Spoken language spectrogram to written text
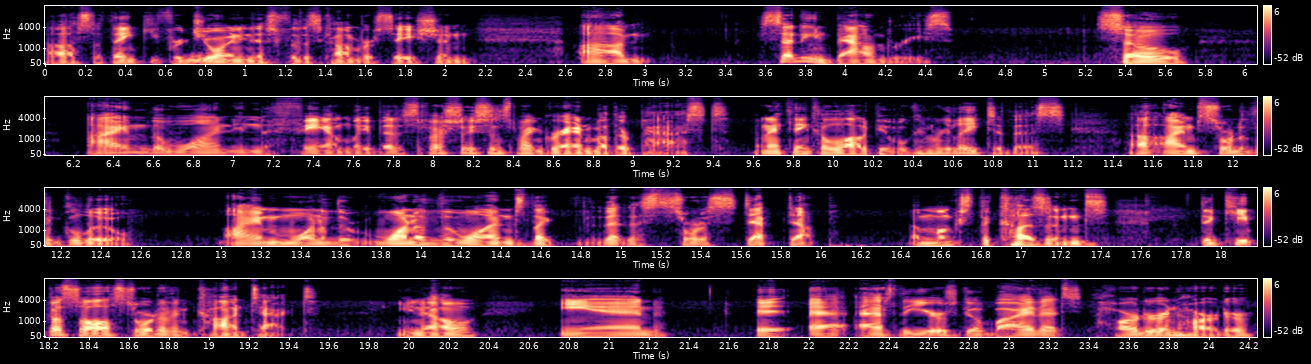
uh, so thank you for joining us for this conversation. Um, setting boundaries. So I'm the one in the family that, especially since my grandmother passed, and I think a lot of people can relate to this. Uh, I'm sort of the glue. I'm one of the one of the ones like that has sort of stepped up amongst the cousins to keep us all sort of in contact, you know. And it, as the years go by, that's harder and harder.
